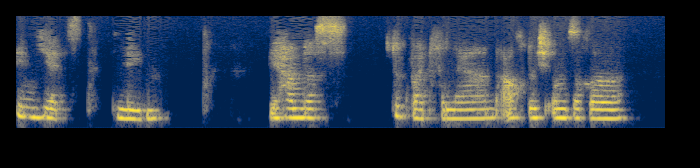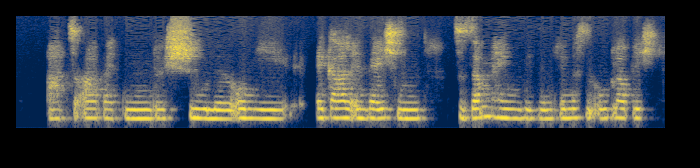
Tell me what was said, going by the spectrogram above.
im Jetzt leben. Wir haben das ein Stück weit verlernt, auch durch unsere Art zu arbeiten, durch Schule, Uni, egal in welchen Zusammenhängen wir sind. Wir müssen unglaublich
